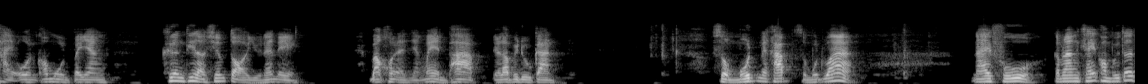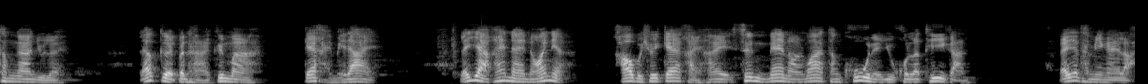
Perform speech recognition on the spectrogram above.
ถ่ายโอนข้อมูลไปยังเครื่องที่เราเชื่อมต่ออยู่นั่นเอง บางคนอาจยังไม่เห็นภาพ เดี๋ยวเราไปดูกัน สมมุตินะครับ สมมุติว่านายฟูกำลังใช้คอมพิวเตอร์ทำงานอยู่เลย แล้วเกิดปัญหาขึ้นมา แก้ไขไม่ได้ และอยากให้นายน้อยเนี่ย เข้าไปช่วยแก้ไขให้ ซึ่งแน่นอนว่าทั้งคู่เนี่ยอยู่คนละที่กัน และจะทำยังไงล่ะ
